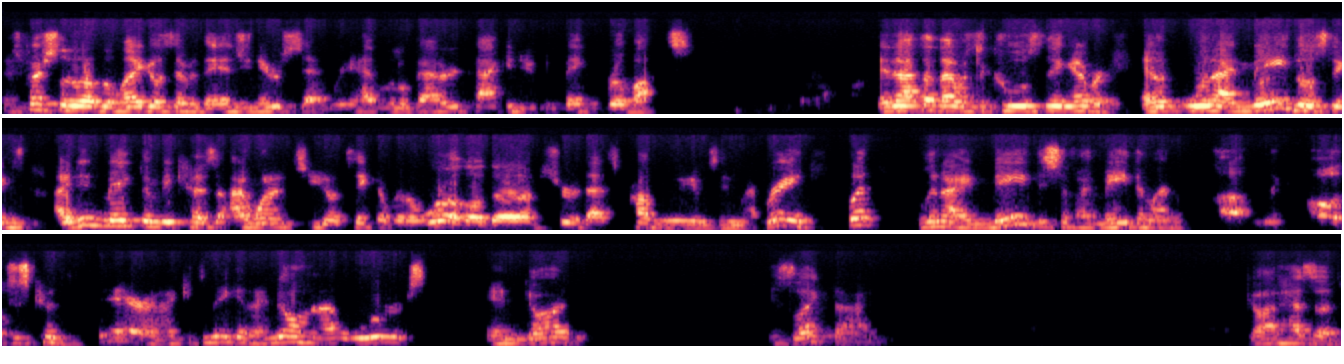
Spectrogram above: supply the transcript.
I especially love the Legos that were the engineer set, where you had a little battery pack and you could make robots. And I thought that was the coolest thing ever. And when I made those things, I didn't make them because I wanted to, you know, take over the world, although I'm sure that's probably was in my brain. But when I made this stuff, I made them out of love. Like, oh, just because it's there and I can make it, I know how it works. And God is like that. God has a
